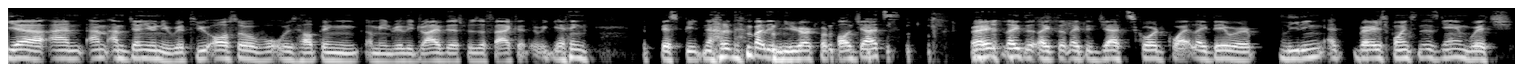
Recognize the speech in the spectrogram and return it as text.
Yeah, and I'm I'm genuinely with you. Also, what was helping, I mean, really drive this was the fact that they were getting the piss beaten out of them by the New York Football Jets, right? Like the like the like the Jets scored quite like they were leading at various points in this game, which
